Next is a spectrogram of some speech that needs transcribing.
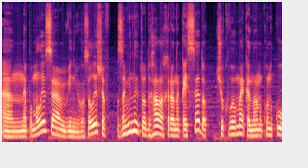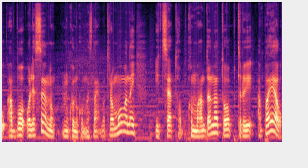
е, не помилився. Він його залишив. Замінити от Галахера на Кайседо, Чуквемека на Нконку або Олісену. Нконку ми знаємо травмований. І це топ-команда на топ-3 АПЛ.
